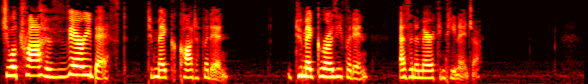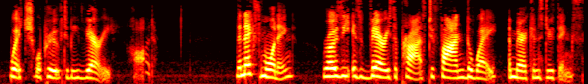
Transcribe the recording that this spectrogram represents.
She will try her very best to make Carter fit in, to make Rosie fit in as an American teenager, which will prove to be very hard. The next morning, Rosie is very surprised to find the way Americans do things.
